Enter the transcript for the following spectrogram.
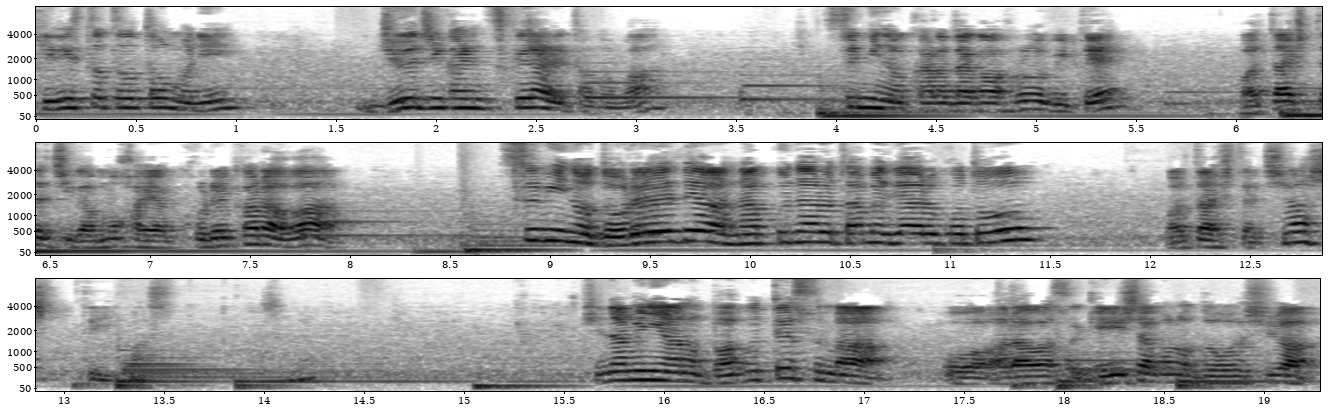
キリストと共に十字架につけられたのは罪の体が滅びて私たちがもはやこれからは罪の奴隷ではなくなるためであることを私たちは知っています、ちなみにあのバブテスマを表すギリシャ語の動詞は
